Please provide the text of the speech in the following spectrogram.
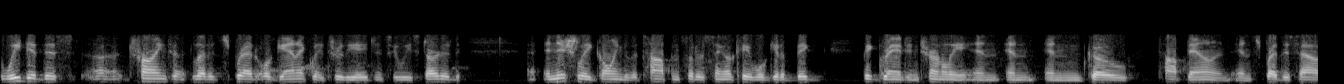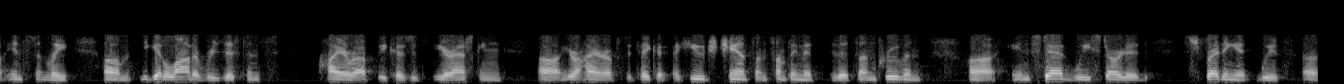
we did this uh, trying to let it spread organically through the agency. We started initially going to the top and sort of saying, okay, we'll get a big big grant internally and and and go top down and, and spread this out instantly. Um, you get a lot of resistance higher up because it's, you're asking uh, your higher ups to take a, a huge chance on something that that's unproven. Uh, instead, we started spreading it with a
